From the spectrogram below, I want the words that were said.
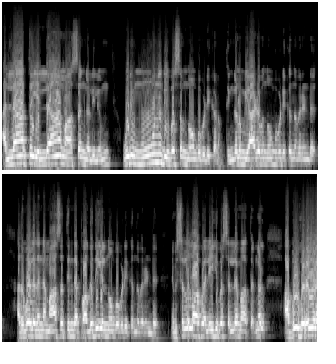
അല്ലാത്ത എല്ലാ മാസങ്ങളിലും ഒരു മൂന്ന് ദിവസം നോമ്പ് പിടിക്കണം. തിങ്കളും വ്യാഴവും നോമ്പ് പിടിക്കുന്നവരുണ്ട്. അതുപോലെ തന്നെ മാസത്തിന്റെ പകുതിയിൽ നോമ്പ് പിടിക്കുന്നവരുണ്ട്. നബിസല്ലാഹു അലഹി വസല്ലമ തങ്ങൾ അബൂ ഹുറൈറ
